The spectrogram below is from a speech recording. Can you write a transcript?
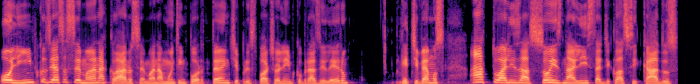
olímpicos. E essa semana, claro, semana muito importante para o esporte olímpico brasileiro, porque tivemos atualizações na lista de classificados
